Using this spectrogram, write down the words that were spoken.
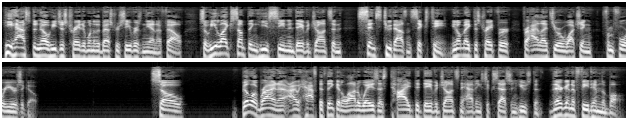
he has to know he just traded one of the best receivers in the NFL. So he likes something he's seen in David Johnson since 2016. You don't make this trade for, for highlights you were watching from four years ago. So Bill O'Brien, I have to think in a lot of ways, as tied to David Johnson having success in Houston. They're going to feed him the ball.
